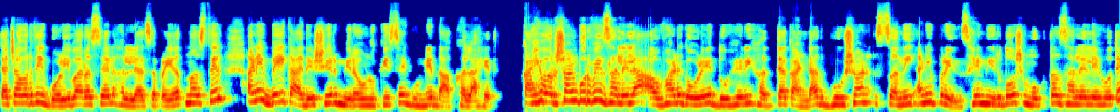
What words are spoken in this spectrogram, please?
त्याच्यावरती गोळीबार असेल हल्ल्याचे प्रयत्न असतील आणि बेकायदेशीर मिरवणुकीचे गुन्हे दाखल आहेत. काही वर्षांपूर्वी झालेल्या आव्हाड गवळे दुहेरी हत्याकांडात भूषण सनी आणि प्रिन्स हे निर्दोष मुक्त झालेले होते.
